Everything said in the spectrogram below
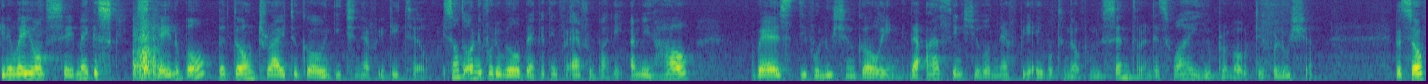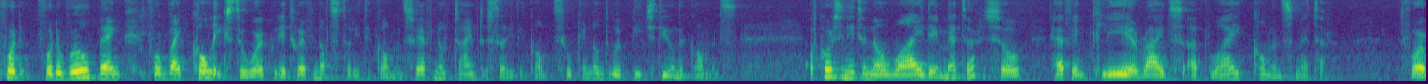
in a way you want to say, make it scalable, but don't try to go in each and every detail. It's not only for the World Bank, I think for everybody. I mean, how, where is devolution going? There are things you will never be able to know from the center, and that's why you promote devolution. But so for the, for the World Bank, for my colleagues to work with it, who have not studied the commons, who have no time to study the commons, who cannot do a PhD on the commons, of course you need to know why they matter, so having clear rights up why commons matter for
